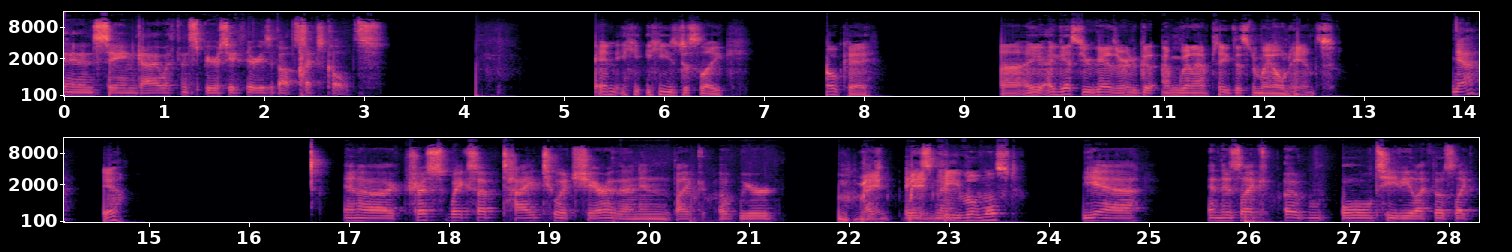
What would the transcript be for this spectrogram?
an insane guy with conspiracy theories about sex cults. and he, he's just like, okay. Uh, I, I guess you guys are good. I'm gonna have to take this into my own hands. Yeah. Yeah. And uh Chris wakes up tied to a chair then in like a weird Man, man cave almost. Yeah. And there's like a old TV like those like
